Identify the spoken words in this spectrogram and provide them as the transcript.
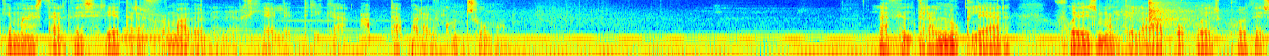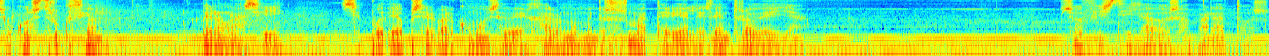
que más tarde sería transformado en energía eléctrica apta para el consumo. La central nuclear fue desmantelada poco después de su construcción, pero aún así se puede observar cómo se dejaron numerosos materiales dentro de ella. Sofisticados aparatos,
